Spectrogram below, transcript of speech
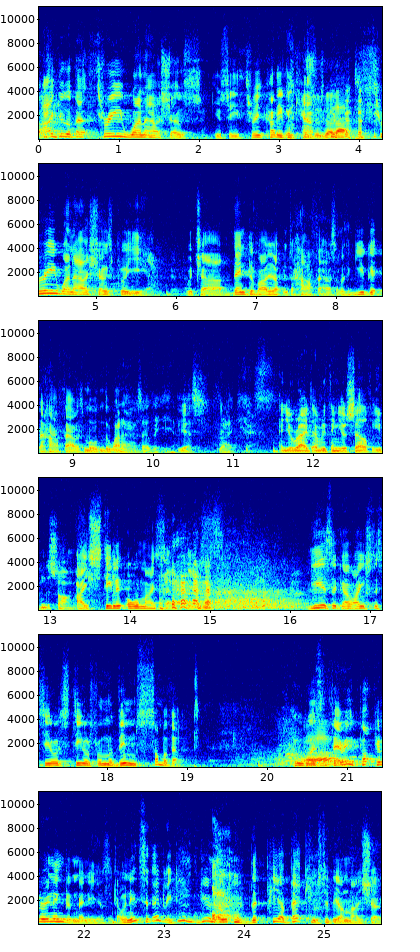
I do about three one-hour shows. You see, three can't even count. Just like that. Three one-hour shows per year, which are then divided up into half hours, and I think you get the half hours more than the one hours over here. Yes. Right. Yes. And you write everything yourself, even the songs. I steal it all myself. Yes. Years ago, I used to steal steal from Wim Sonneveld. who was Oh. very popular in England many years ago. And incidentally, do you, do you know that Pia Beck used to be on my show?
